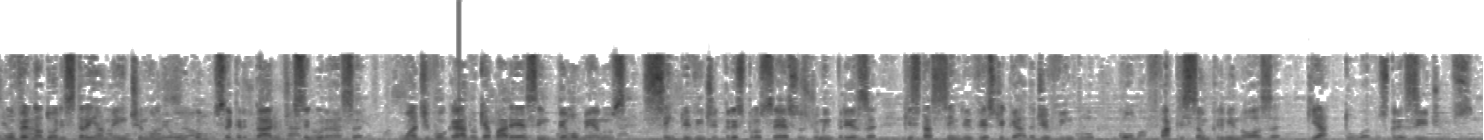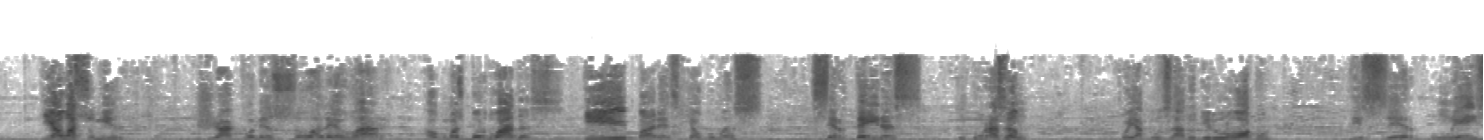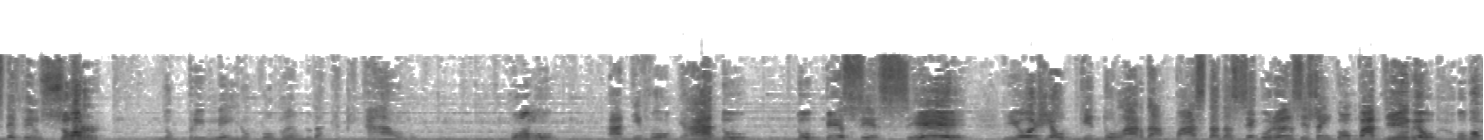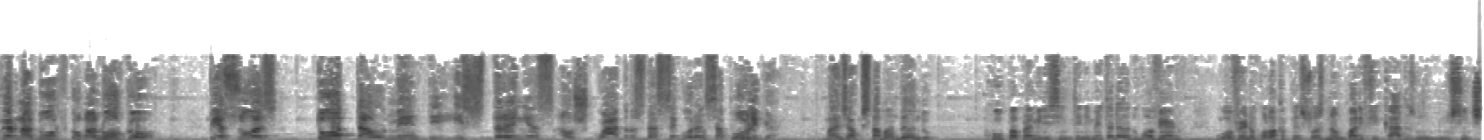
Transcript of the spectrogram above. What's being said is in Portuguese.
o governador estranhamente nomeou como secretário de Segurança um advogado que aparece em pelo menos 123 processos de uma empresa que está sendo investigada de vínculo com uma facção criminosa que atua nos presídios. Que ao assumir já começou a levar algumas bordoadas e parece que algumas certeiras e com razão. Foi acusado de logo de ser um ex-defensor do primeiro comando da capital. Como advogado do PCC e hoje é o titular da pasta da segurança, isso é incompatível. O governador ficou maluco. Pessoas totalmente estranhas aos quadros da segurança pública. Mas é o que está mandando. Culpa para mim desse entendimento é do governo. O governo coloca pessoas não qualificadas no, no sentido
